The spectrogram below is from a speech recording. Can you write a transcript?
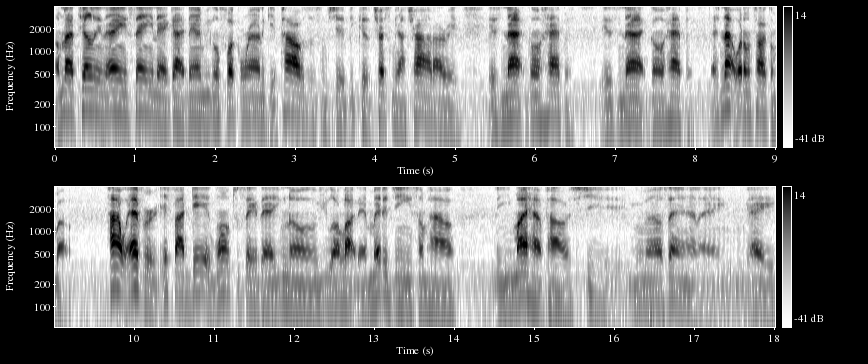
I'm not telling, I ain't saying that. Goddamn, you gonna fuck around and get powers or some shit. Because trust me, I tried already. It's not gonna happen. It's not gonna happen. That's not what I'm talking about. However, if I did want to say that, you know, you unlock that meta gene somehow, then you might have powers. Shit, you know what I'm saying? Like, hey,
